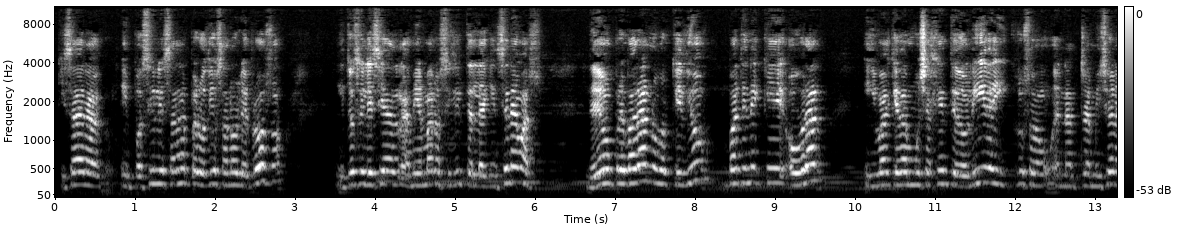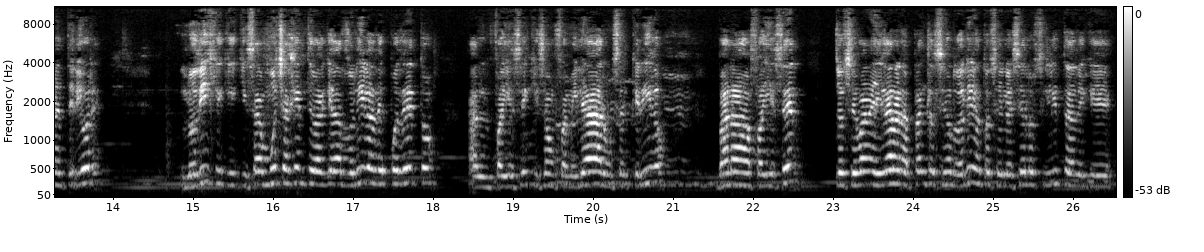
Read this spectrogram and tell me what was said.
quizá era imposible sanar, pero Dios sanó leproso. Entonces le decía a mi hermano ciclista en la quincena de marzo, debemos prepararnos porque Dios va a tener que obrar y va a quedar mucha gente dolida, incluso en las transmisiones anteriores. Lo dije que quizás mucha gente va a quedar dolida después de esto, al fallecer quizá un familiar, un ser querido, van a fallecer, entonces van a llegar a la planta del Señor Dolino, entonces le decía a los ciclistas de que,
